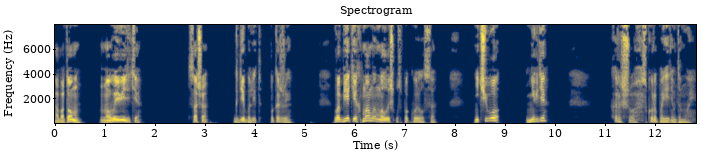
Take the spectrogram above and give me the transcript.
А потом... Ну, вы видите. Саша, где болит? Покажи. В объятиях мамы малыш успокоился. Ничего? Нигде? Хорошо, скоро поедем домой.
